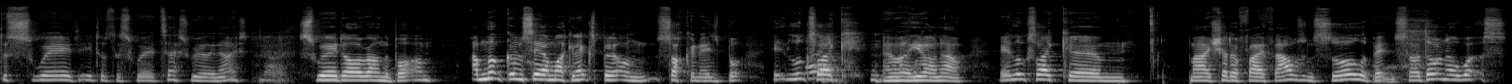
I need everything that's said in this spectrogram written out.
the suede, it does the suede test really nice. Nice. Suede all around the bottom. I'm not going to say I'm like an expert on soccer Sauconys, but it looks like. oh, well, you are now. It looks like um, my Shadow 5000 sole a bit. So I don't know what's.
